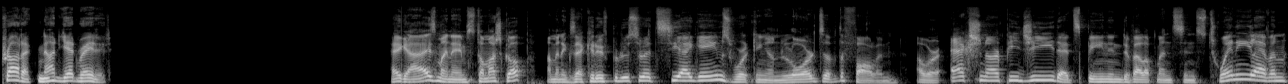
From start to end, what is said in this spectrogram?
Product not yet rated. Hey guys, my name's Tomasz Gop. I'm an executive producer at CI Games working on Lords of the Fallen, our action RPG that's been in development since 2011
